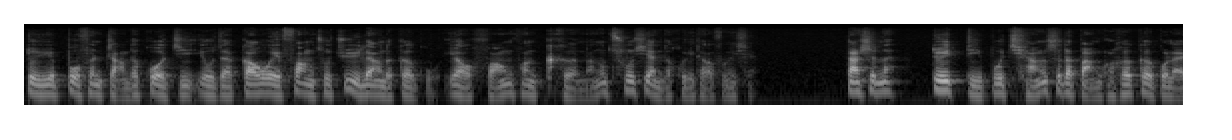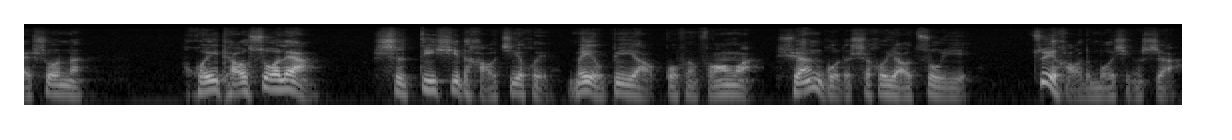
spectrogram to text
对于部分涨得过激又在高位放出巨量的个股，要防范可能出现的回调风险。但是呢，对底部强势的板块和个股来说呢，回调缩量是低吸的好机会，没有必要过分慌乱。选股的时候要注意，最好的模型是啊，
